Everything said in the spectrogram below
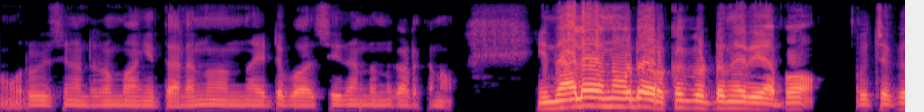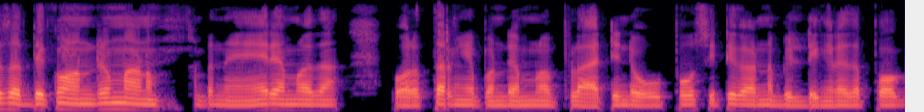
നൂറ് പിൽസിന് രണ്ടെണ്ണം വാങ്ങി തലന്ന് നന്നായിട്ട് വാഷ് ചെയ്താണ്ടൊന്ന് കിടക്കണം. ഇന്നാലേ ഒന്നുകൂടി ഉറക്കം കിട്ടുന്ന അപ്പൊ ഉച്ചയ്ക്ക് സദ്യക്ക് ഉണരും വേണം. അപ്പൊ നേരെ നമ്മളിതാ പുറത്തിറങ്ങിയപ്പോ ഉണ്ട് നമ്മളെ ഫ്ലാറ്റിന്റെ ഓപ്പോസിറ്റ് കാണുന്ന ബിൽഡിങ്ങിൽ അത് പുക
